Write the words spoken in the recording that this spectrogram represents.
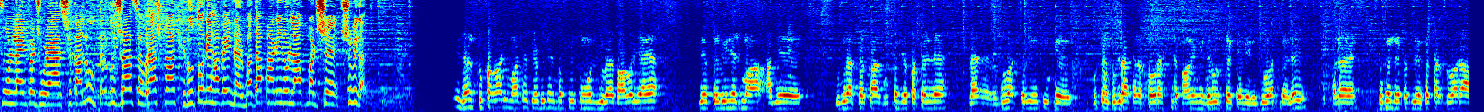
ફોન લાઈન પર જોડાયા છે. કાલુ, ઉત્તર ગુજરાત, સૌરાષ્ટ્રના ખેડૂતોને હવે નર્મદા પાણીનો લાભ મળશે. શું વિગત? જન સુખાકારી માટે કેબિનેટ મંત્રી કુંવરજીભાઈ બાવળિયાએ જે કેબિનેટમાં આજે ગુજરાત સરકાર ભૂપેન્દ્ર પટેલને રજૂઆત કરી હતી કે ઉત્તર ગુજરાત અને સૌરાષ્ટ્રને પાણીની જરૂર છે તેની રજૂઆતને લઈ અને ભૂપેન્દ્ર પટેલ સરકાર દ્વારા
